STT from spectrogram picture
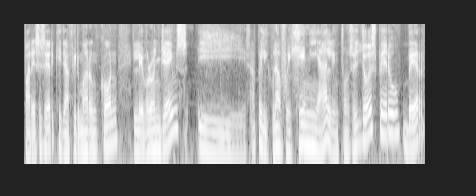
parece ser que ya firmaron con LeBron James y esa película fue genial. Entonces yo espero ver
